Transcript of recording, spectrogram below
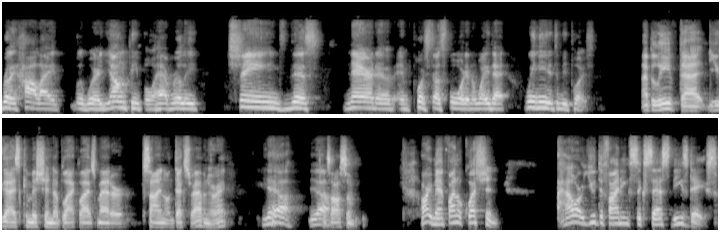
really highlight where young people have really changed this narrative and pushed us forward in a way that we needed to be pushed. I believe that you guys commissioned a Black Lives Matter sign on Dexter Avenue, right? Yeah, yeah. That's awesome. All right, man. Final question. How are you defining success these days?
